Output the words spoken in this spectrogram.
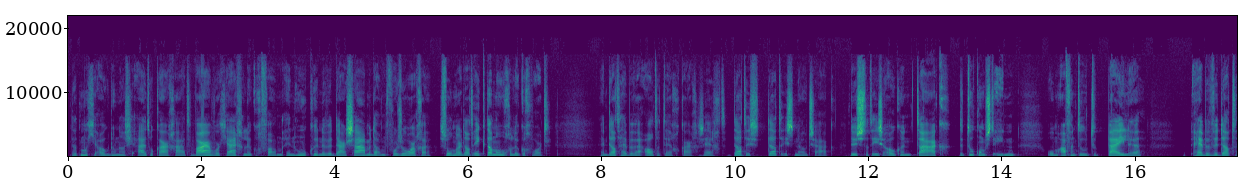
Dat moet je ook doen als je uit elkaar gaat. Waar word jij gelukkig van? En hoe kunnen we daar samen dan voor zorgen? Zonder dat ik dan ongelukkig word. En dat hebben wij altijd tegen elkaar gezegd. Dat is, dat is noodzaak. Dus dat is ook een taak, de toekomst in, om af en toe te peilen hebben we, dat,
